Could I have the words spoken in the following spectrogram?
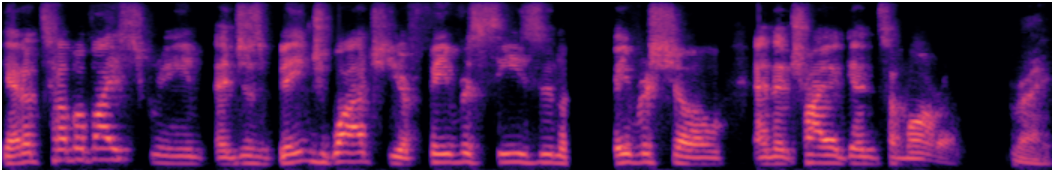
get a tub of ice cream, and just binge watch your favorite season favorite show, and then try again tomorrow. Right.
